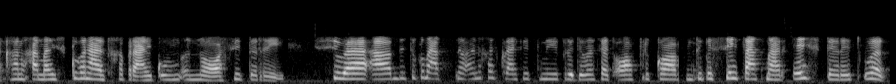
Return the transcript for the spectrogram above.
Ek gaan gaan my skoonheid gebruik om 'n nasie te red. So, ehm um, dis hoekom ek nou ingeskryf het vir die Produce Suid-Afrika en toe besef ek maar Ester het ook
